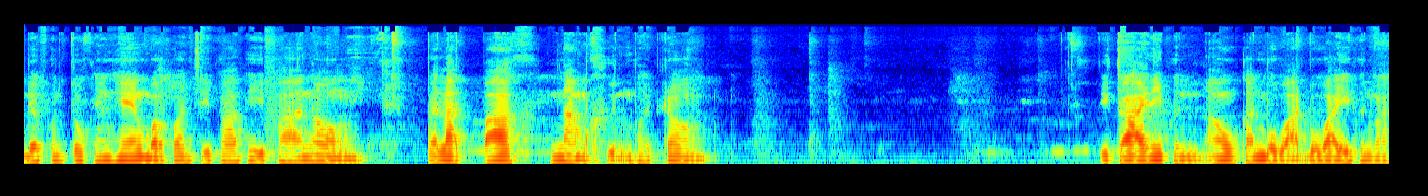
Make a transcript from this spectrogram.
เดี๋ยวฝนตกแห้งๆบอกควรสิพาพี่พาน้อง ไปหลัดปลาน้ำขึ้นพ่อพี่น้องปีกายนี่เพิ่นเอากันบหวาดบไว้เพิ่นว่า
